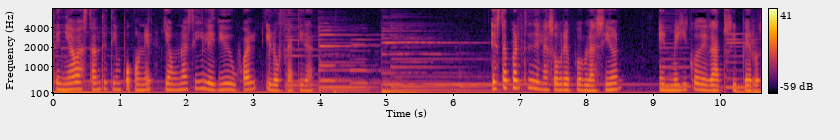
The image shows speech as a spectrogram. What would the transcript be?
tenía bastante tiempo con él y aún así le dio igual y lo fue a tirar. Esta parte de la sobrepoblación en México de gatos y perros.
